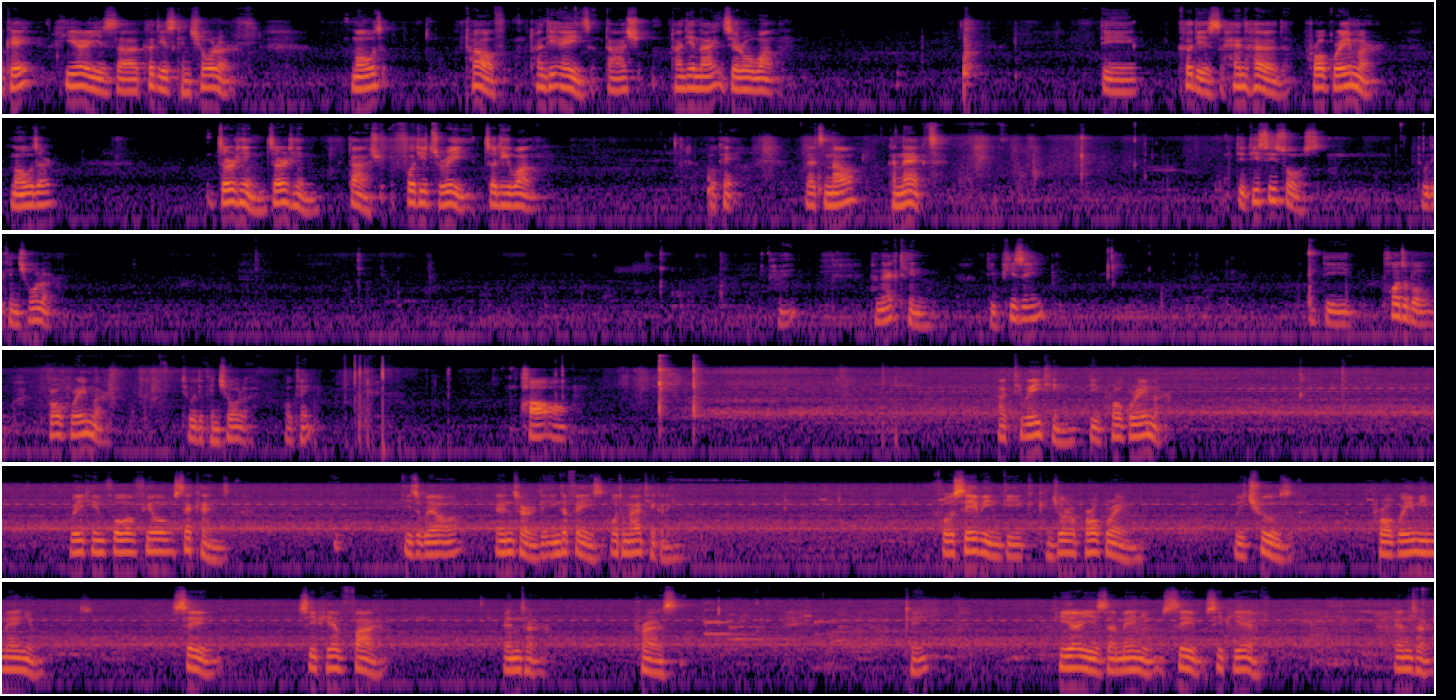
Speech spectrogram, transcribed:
Okay, here is a Curtis controller. Mode 1228-2901. The Curtis handheld programmer mode 1313-4331. Okay, let's now connect the DC source to the controller. Okay, connecting the PC, the portable programmer to the controller. Okay, power on. Activating the programmer. Waiting for a few seconds. It will enter the interface automatically. For saving the controller program, we choose Programming menu, Save, CPF file, Enter, press. Okay. Here is a menu, Save CPF, Enter.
